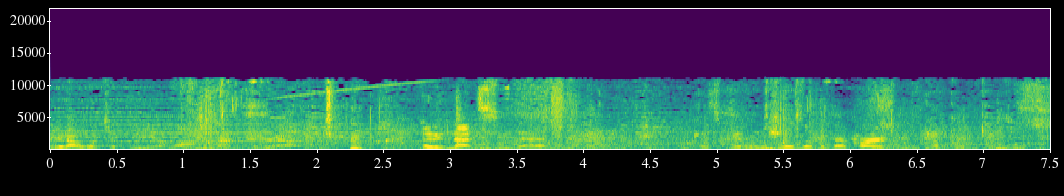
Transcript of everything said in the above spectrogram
Figured out what took me a long time to figure out. I did not see that. Because Billy shows up at that part and he comes in and kills you.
